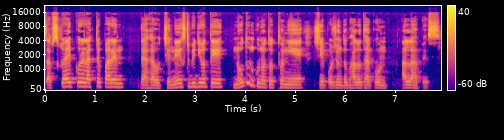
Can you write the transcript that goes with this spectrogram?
সাবস্ক্রাইব করে রাখতে পারেন। দেখা হচ্ছে নেক্সট ভিডিওতে। নতুন কোনো তথ্য নিয়ে সে পর্যন্ত ভালো থাকুন। আল্লাহ হাফেজ।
